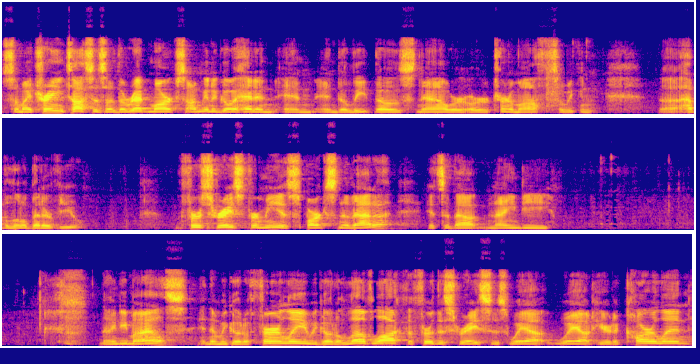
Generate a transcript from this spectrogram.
so my training tosses are the red marks. I'm going to go ahead and, and, and delete those now or, or turn them off so we can uh, have a little better view. The first race for me is Sparks, Nevada. It's about 90, 90 miles, and then we go to Fernley, we go to Lovelock. The furthest race is way out, way out here to Carlin,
